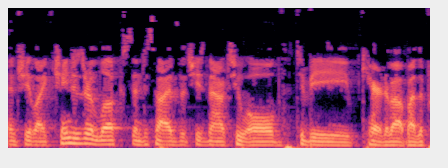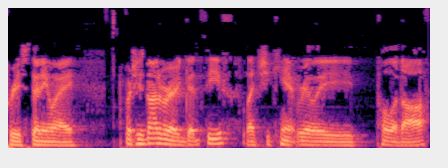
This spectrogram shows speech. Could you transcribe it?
and she like changes her looks and decides that she's now too old to be cared about by the priest anyway. But she's not a very good thief. Like she can't really pull it off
